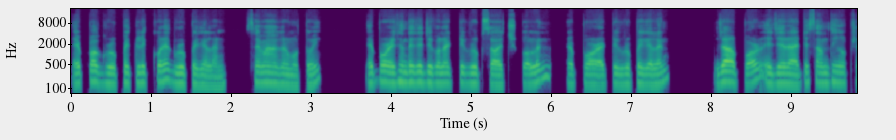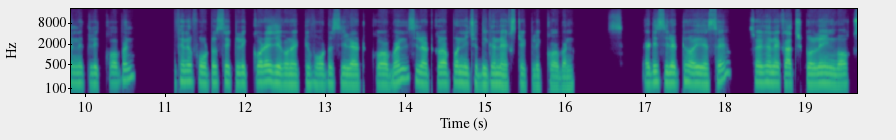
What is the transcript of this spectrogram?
এরপর গ্রুপে ক্লিক করে গ্রুপে গেলেন। সেম আগের মতোই। এরপর এখান থেকে যে কোনো একটি গ্রুপ সার্চ করলেন, এরপর একটি গ্রুপে গেলেন। যাওয়ার পর এই যে রাইটে সামথিং অপশানে ক্লিক করবেন। এখানে ফটোসে ক্লিক করে যে কোনো একটি ফটো সিলেক্ট করবেন। সিলেক্ট করার পর নিচের দিকে নেক্সটে ক্লিক করবেন। এটি সিলেক্ট হয়ে গেছে। সো এখানে কাজ করলে ইনবক্স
